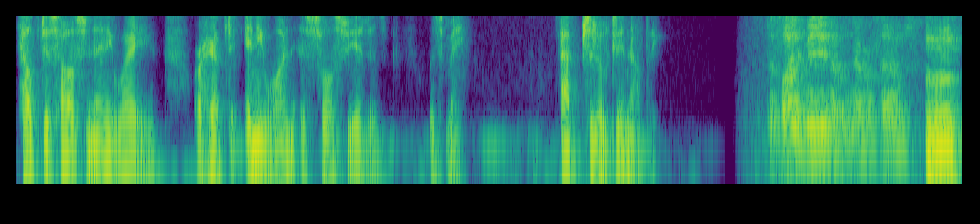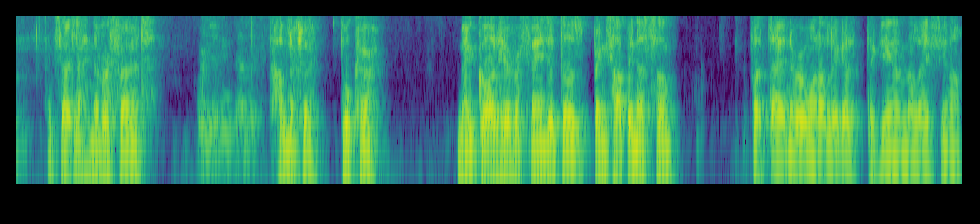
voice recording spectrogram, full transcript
helped this house in any way, or helped anyone associated with me. Absolutely nothing. The five million that was never found. Mm, exactly, never found. Where do you think that is? Haven't a clue. Book her may God, whoever finds it does brings happiness to them. But I never want to look at it again in my life, you know.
